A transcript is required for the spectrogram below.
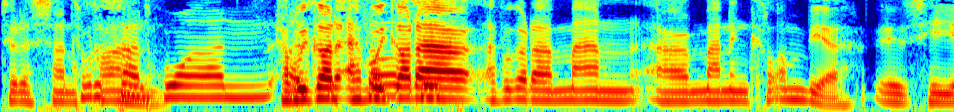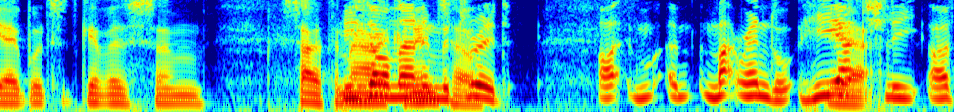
Tour de San Tour Juan. San Juan. Have we got? Have we got our? Have we got our man? Our man in Colombia? Is he able to give us some South American? He's our man in? Madrid. I, Matt Rendell, he Yeah. actually I've,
